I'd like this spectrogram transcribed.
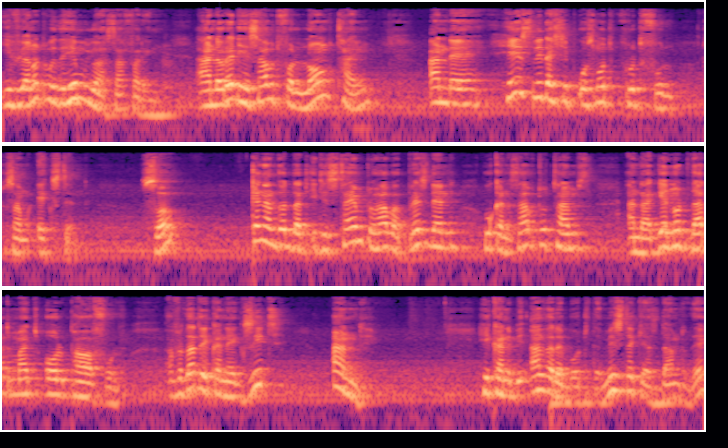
If you are not with him, you are suffering. And already he served for a long time and uh, his leadership was not fruitful to some extent. So, Kenya thought that it is time to have a president who can serve two terms and again not that much all powerful. After that, he can exit and he can be answerable to the mistake he has done to the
